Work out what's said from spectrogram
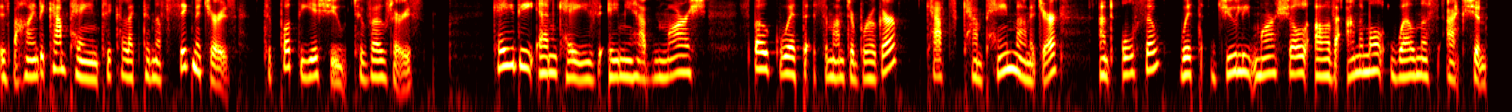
is behind a campaign to collect enough signatures to put the issue to voters. KDNK's Amy Hadden Marsh spoke with Samantha Brugger, CAT's campaign manager, and also with Julie Marshall of Animal Wellness Action.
